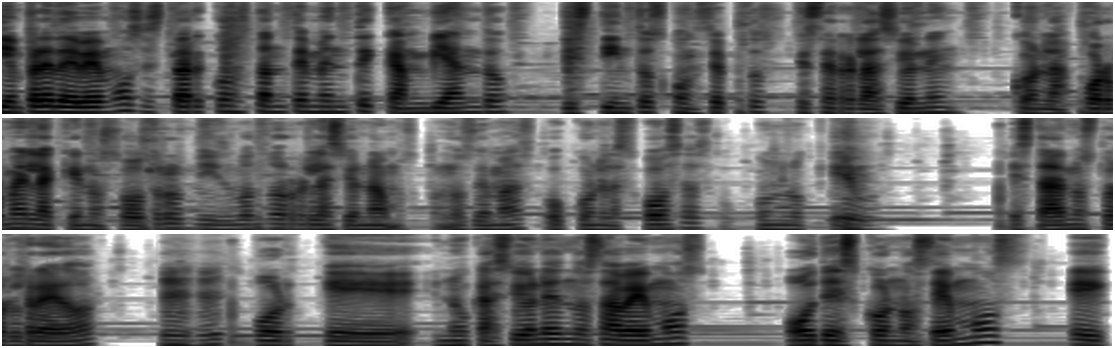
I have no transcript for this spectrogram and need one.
siempre debemos estar constantemente cambiando distintos conceptos que se relacionen con la forma en la que nosotros mismos nos relacionamos con los demás o con las cosas o con lo que Sí. está a nuestro alrededor porque en ocasiones no sabemos o desconocemos eh,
